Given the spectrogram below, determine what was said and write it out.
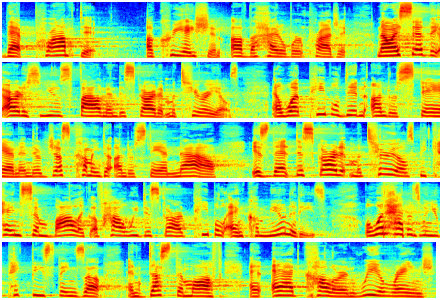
that prompted a creation of the Heidelberg Project. Now, I said the artists used found and discarded materials. And what people didn't understand, and they're just coming to understand now, is that discarded materials became symbolic of how we discard people and communities. But what happens when you pick these things up and dust them off and add color and rearrange?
